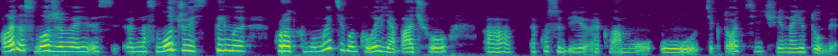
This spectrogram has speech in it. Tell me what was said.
але насолоджуюсь, насолоджуюсь тими короткими миттями, коли я бачу а, таку собі рекламу у Тіктоці чи на Ютубі.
